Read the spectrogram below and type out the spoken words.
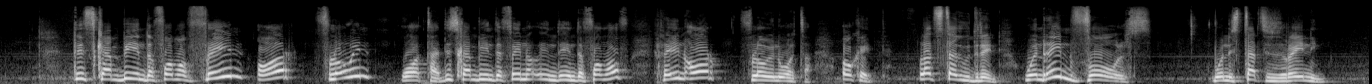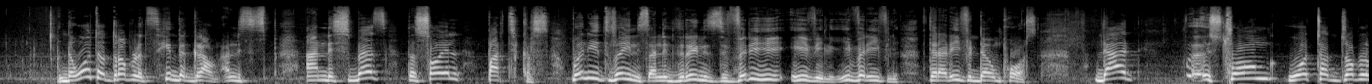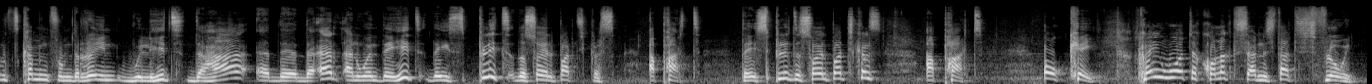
This can be in the form of rain or flowing water. This can be in the, in the, in the form of rain or flowing water. Okay, let's start with rain. When rain falls, when it starts raining, the water droplets hit the ground and, and disperse the soil particles. When it rains and it rains very heavily, very heavily, there are heavy downpours, that uh, strong water droplets coming from the rain will hit the, uh, the, the earth and when they hit, they split the soil particles apart. They split the soil particles apart. Okay, rainwater collects and starts flowing.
